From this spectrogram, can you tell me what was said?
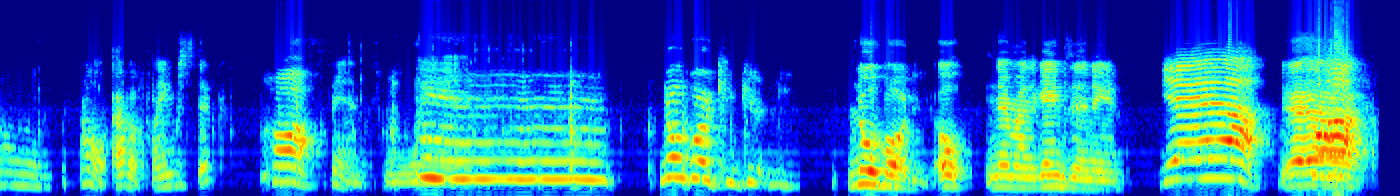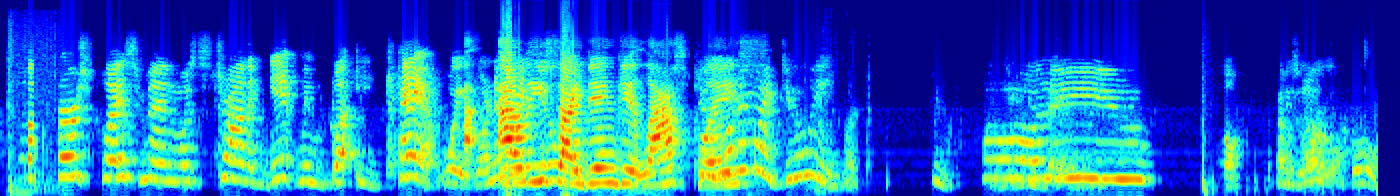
Oh, I have a flame stick. Ha. Since when? Nobody can get me. Nobody. Oh, never mind. The game's ending. Yeah. Yeah. Ha. First placeman was trying to get me, but he can't. Wait, what am At I least doing? I didn't get last Dude, place. what am I doing? What? Dude, What did how you do you? Oh, That was dude, that was horrible.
